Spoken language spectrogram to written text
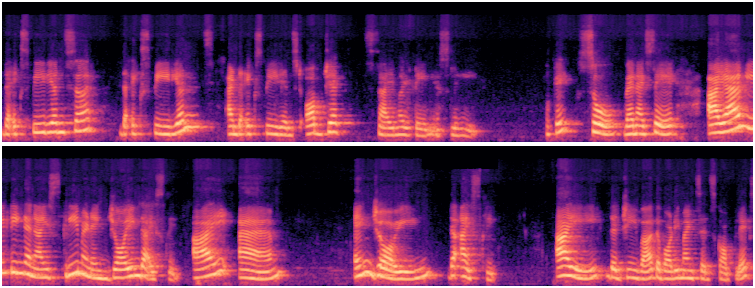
the experiencer, the experience, and the experienced object simultaneously. Okay, so when I say I am eating an ice cream and enjoying the ice cream, I am enjoying the ice cream. I, the jiva, the body mind sense complex,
